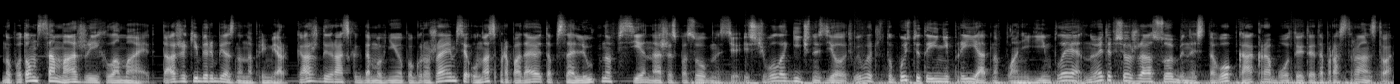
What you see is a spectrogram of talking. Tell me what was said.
но потом сама же их ломает. Та же кибербезна, например. Каждый раз, когда мы в нее погружаемся, у нас пропадают абсолютно все наши способности, из чего логично сделать вывод, что пусть это и неприятно в плане геймплея, но это все же особенность того, как работает это пространство.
